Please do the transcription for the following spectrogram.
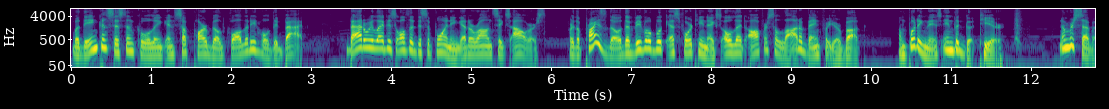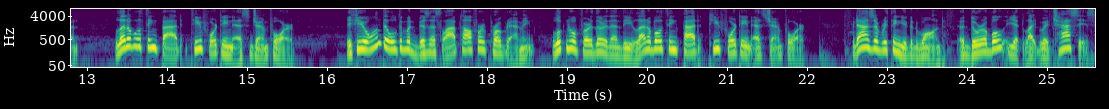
but the inconsistent cooling and subpar build quality hold it back. Battery life is also disappointing at around 6 hours. For the price though, the VivoBook S14X OLED offers a lot of bang for your buck. I'm putting this in the good tier. Number 7. Lenovo ThinkPad T14s Gen 4 If you want the ultimate business laptop for programming, look no further than the Lenovo ThinkPad T14s Gen 4. It has everything you could want, a durable yet lightweight chassis,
